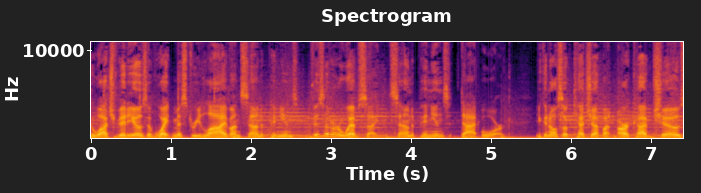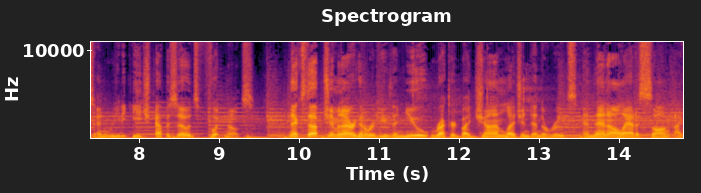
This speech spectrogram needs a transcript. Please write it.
To watch videos of White Mystery live on Sound Opinions, visit our website, soundopinions.org. You can also catch up on archived shows and read each episode's footnotes. Next up, Jim and I are going to review the new record by John Legend and the Roots, and then I'll add a song I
